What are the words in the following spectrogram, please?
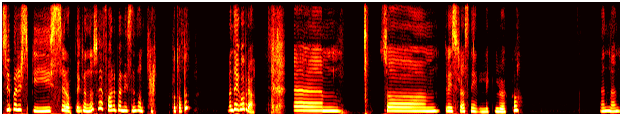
Så vi bare spiser opp det grønne, så jeg får bare liksom sånn tert på toppen. Men det går bra. Um, så det viser seg at snilen liker løk òg. Men, men.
